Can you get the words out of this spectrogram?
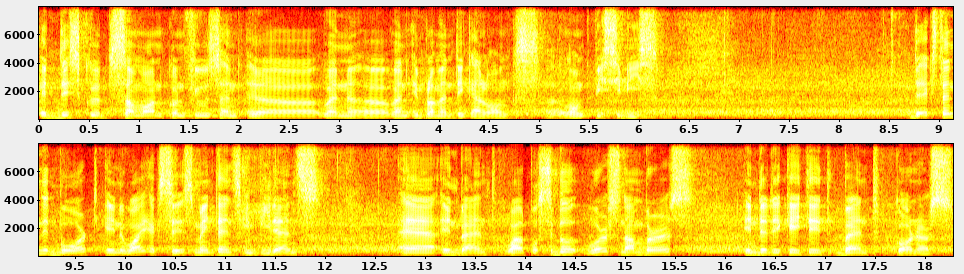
It, this could someone confuse and uh, when uh, when implementing a long uh, PCBs. The extended board in y-axis maintains impedance uh, in band, while possible worse numbers in dedicated band corners.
